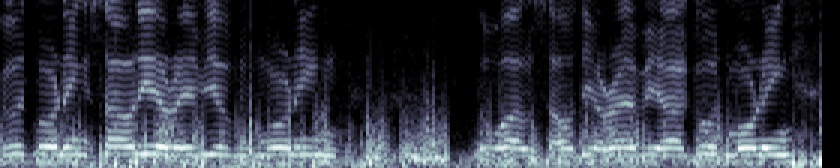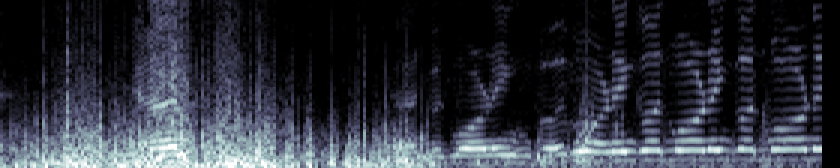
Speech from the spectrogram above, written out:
Good morning, Saudi Arabia. Good morning, Tuwal, Saudi Arabia. Good morning. Yan. Yan, good morning. Good morning, good morning, good morning.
